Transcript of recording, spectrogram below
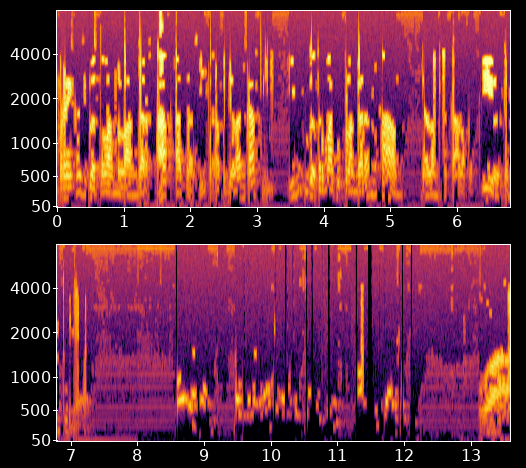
Mereka juga telah melanggar hak asasi para pejalan kaki. Ini juga termasuk pelanggaran HAM dalam skala kecil tentunya. Wah,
